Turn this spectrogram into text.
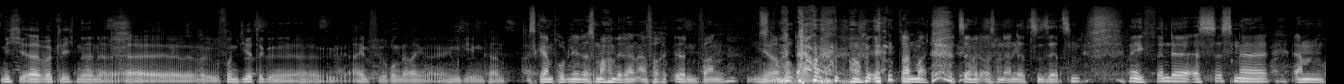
nicht äh, wirklich eine, eine äh, fundierte äh, Einführung da hingeben kann. Das ist kein Problem, das machen wir dann einfach irgendwann. Uns ja, damit, irgendwann mal uns damit auseinanderzusetzen. Nee, ich finde, es ist eine, ähm,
